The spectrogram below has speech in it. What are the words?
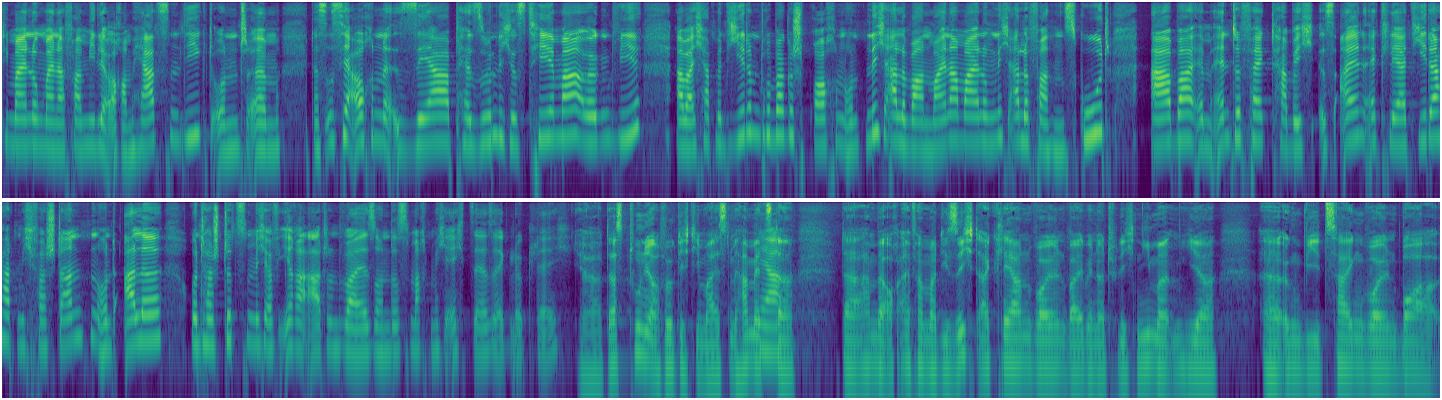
die Meinung meiner Familie auch am Herzen liegt. Und ähm, das ist ja auch ein sehr persönliches Thema irgendwie. Aber ich habe mit jedem drüber gesprochen und nicht alle waren meiner Meinung, nicht alle fanden es gut. Aber im Endeffekt habe ich es allen erklärt, jeder hat mich verstanden und alle unterstützen mich auf ihre Art und Weise. Und das macht mich echt sehr, sehr glücklich. Ja, das tun ja auch wirklich die meisten. Wir haben jetzt Ja. da, da haben wir auch einfach mal die Sicht erklären wollen, weil wir natürlich niemandem hier äh, irgendwie zeigen wollen, boah,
